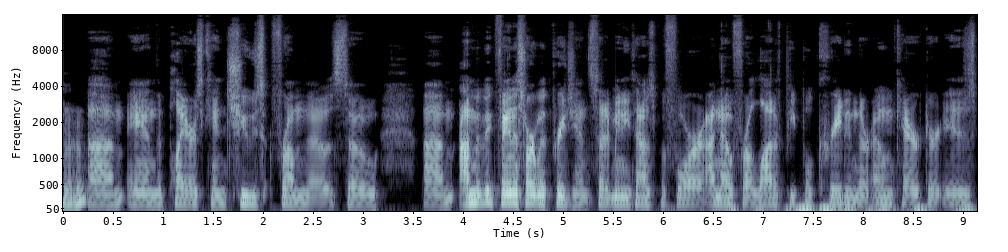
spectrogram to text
mm-hmm. um, and the players can choose from those. So um, I'm a big fan of starting with pre-gen. Said it many times before. I know for a lot of people, creating their own character is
